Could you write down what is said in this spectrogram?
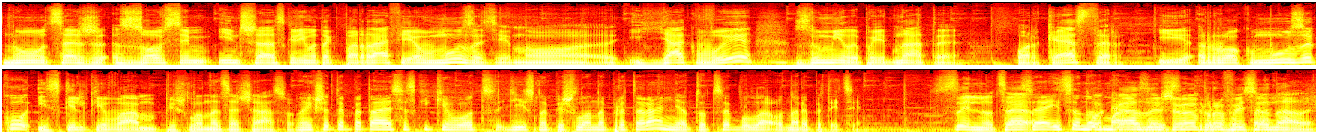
ну це ж зовсім інша, скажімо так, парафія в музиці. Ну як ви зуміли поєднати? Оркестр і рок-музику, і скільки вам пішло на це часу? Ну, якщо ти питаєшся, скільки от дійсно пішло на притирання, то це була одна репетиція. Сильно, це, Це- і це нормально, показує, і що ви круто, професіонали.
